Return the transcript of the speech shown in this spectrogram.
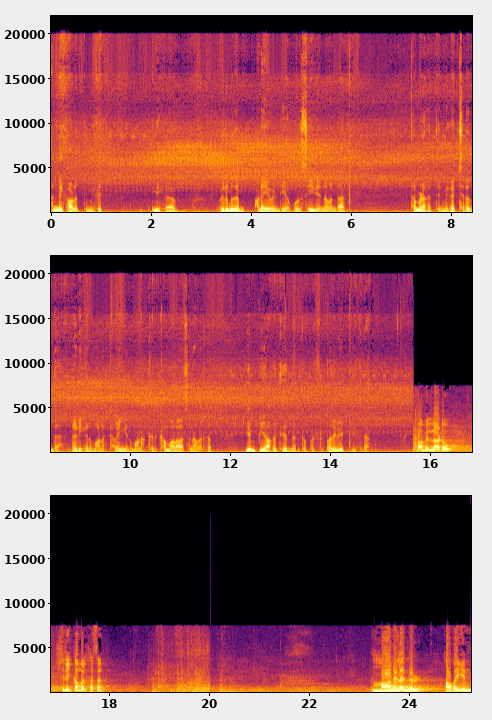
அண்மை காலத்து மிக மிக பெருமிதம் அடைய வேண்டிய ஒரு செய்தி என்னவென்றால் தமிழகத்தின் மிகச்சிறந்த நடிகருமான கலைஞருமான திரு. கமல்ஹாசன் அவர்கள் எம்பியாக தேர்ந்தெடுக்கப்பட்டு பதவியேற்றிருக்கிறார். தமிழ்நாடு ஸ்ரீ கமல் ஹசன் மாநிலங்கள் அவையின்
